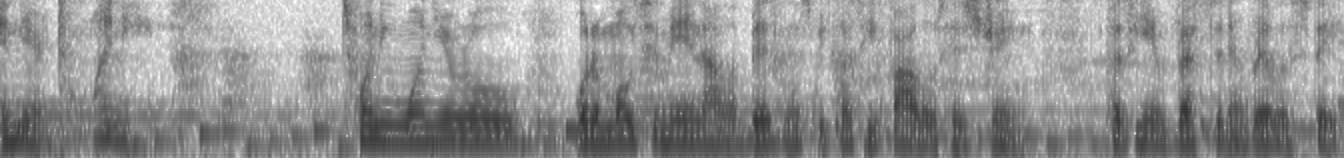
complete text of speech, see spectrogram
In their 20s. 21 year old with a multi million dollar business because he followed his dream, because he invested in real estate.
